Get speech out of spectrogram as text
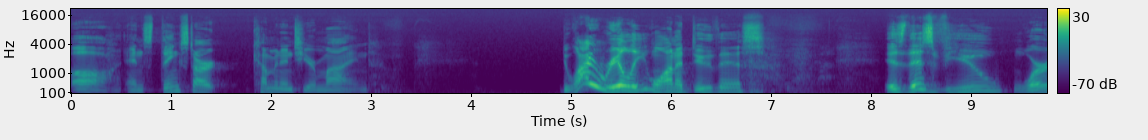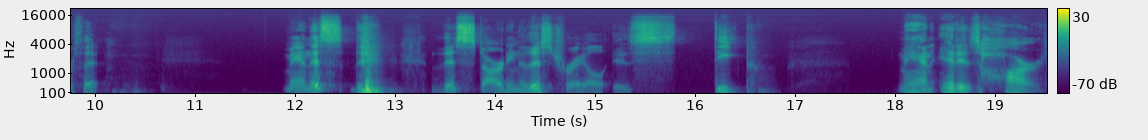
oh, and things start coming into your mind. Do I really want to do this? Is this view worth it? Man, this this starting of this trail is steep. Man, it is hard.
